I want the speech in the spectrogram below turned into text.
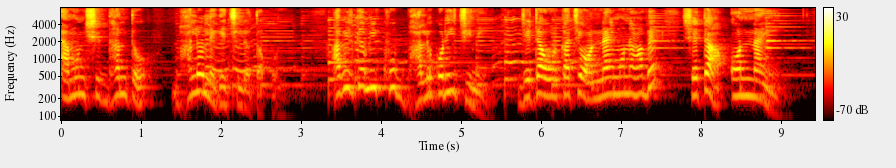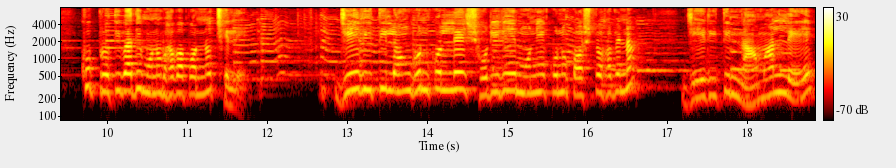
এমন সিদ্ধান্ত ভালো লেগেছিল তখন। আবিরকে আমি খুব ভালো করেই চিনি। যেটা ওর কাছে অন্যায় মনে হবে, সেটা অন্যায়ই। খুব প্রতিবাদী মনোভাবাপন্ন ছেলে। যে রীতি লঙ্ঘন করলে শরীরে মনে কোনো কষ্ট হবে না, যে রীতি না মানলে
